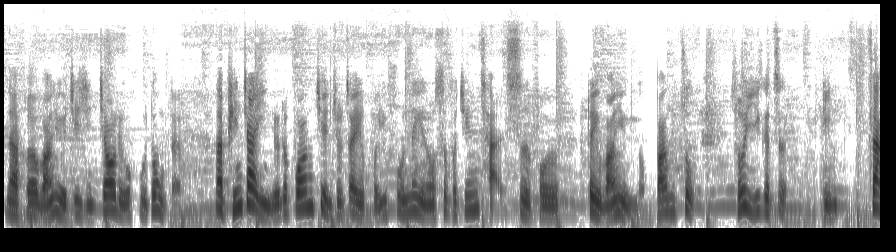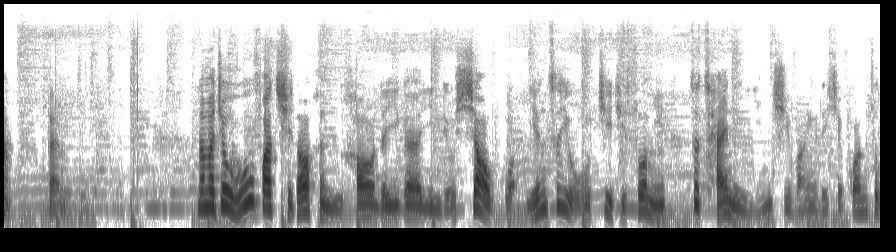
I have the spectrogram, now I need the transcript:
那和网友进行交流互动等。那评价引流的关键就在于回复内容是否精彩，是否对网友有帮助，所以一个字点赞等。那么就无法起到很好的一个引流效果，言之有物，具体说明，这才能引起网友的一些关注。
